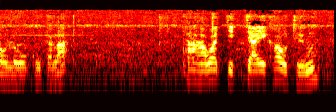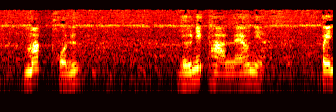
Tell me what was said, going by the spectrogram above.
วโลกุตละ ถ้าหาว่าจิตใจเข้าถึงมรรคผล หรือนิพพานแล้วเนี่ย เป็น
